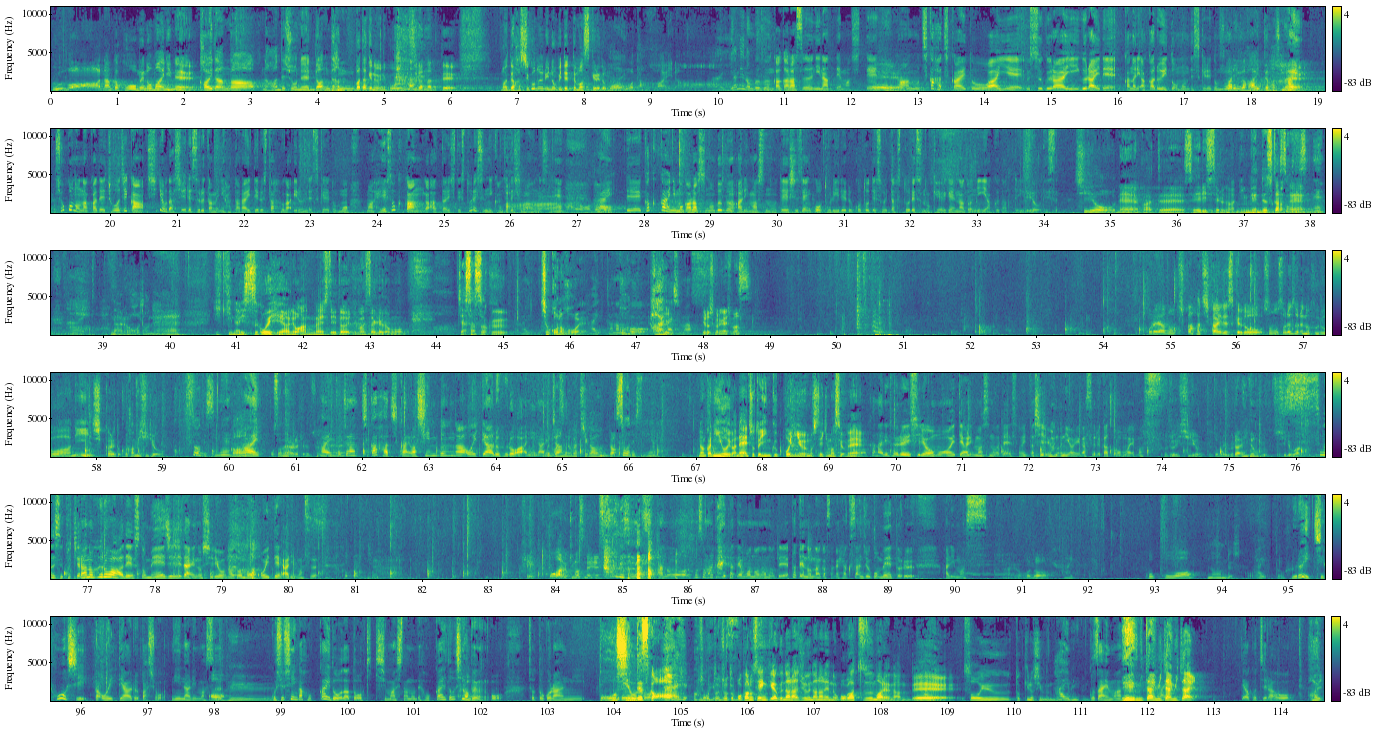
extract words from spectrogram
うわーなんかこう目の前にね階段がなんでしょうね段々畑のようにこう連なって まあではしごのように伸びてってますけれども、うわ高いなはい、屋根の部分がガラスになってまして、ええ。まあ、あの地下8階とはいえ薄暗いぐらいでかなり明るいと思うんですけれども。光が入ってますね、はい、書庫の中で長時間資料出し入れするために働いているスタッフがいるんですけれども、まあ、閉塞感があったりしてストレスに感じてしまうんですね。はい、で各階にもガラスの部分ありますので自然光を取り入れることでそういったストレスの軽減などに役立っているようです。資料をねこうやって整理してるのは人間ですからね。そうですね、はい、なるほどね。いきなりすごい部屋を案内していただきましたけども。じゃあ早速はい。書庫の方へ、はい、棚の方をおはい願いします、よろしくお願いしますこれあの地下8階ですけどそのそれぞれのフロアにしっかりと紙資料そうですね。がはい。収められてるんですよね、はい、こちらの地下8階は新聞が置いてあるフロアになります。ジャンルが違うんだ。そうですね。なんか匂いがねちょっとインクっぽい匂いもしてきますよね。かなり古い資料も置いてありますのでそういった資料の匂いがするかと思います。古い資料ってどれぐらいの資料があるんですか？そうですね。こちらのフロアですと明治時代の資料なども置いてあります 結構歩きますね。そうですね。あの細長い建物なので縦の長さが135メートルあります。なるほど。はい、ここは何ですか、はい、と古い地方紙が置いてある場所になります。ご出身が北海道だとお聞きしましたので北海道新聞をちょっとご覧に同心ですか、はい ちょっとちょっと僕あの1977年の5月生まれなんで、そういう時の新聞もはいございます。えー見たい見たい見たいではこちらを。はい。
